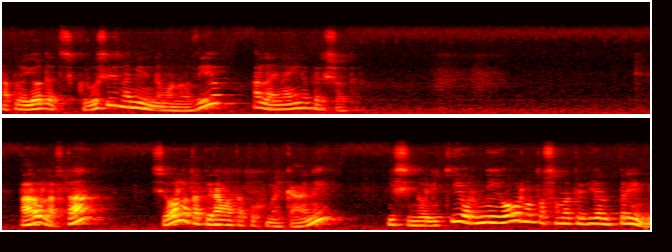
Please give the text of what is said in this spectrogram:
τα προϊόντα της κρούσης να μην είναι μόνο δύο, αλλά να είναι περισσότερα. Παρ' όλα αυτά, σε όλα τα πειράματα που έχουμε κάνει, η συνολική ορμή όλων των σωματιδίων πριν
